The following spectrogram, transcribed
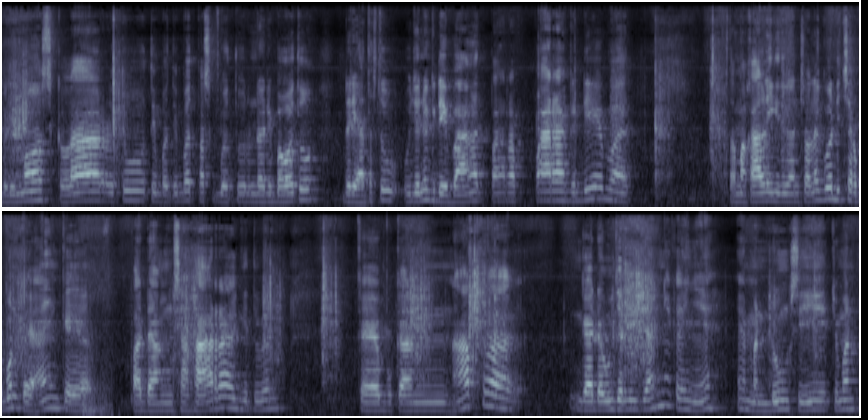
beli mouse kelar. Itu tiba-tiba pas gue turun dari bawah tuh dari atas tuh hujannya gede banget. Parah parah gede banget. Pertama kali gitu kan. Soalnya gue di Cirebon kayak kayak padang Sahara gitu kan. Kayak bukan apa nggak ada hujan-hujannya kayaknya ya. Eh mendung sih cuman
